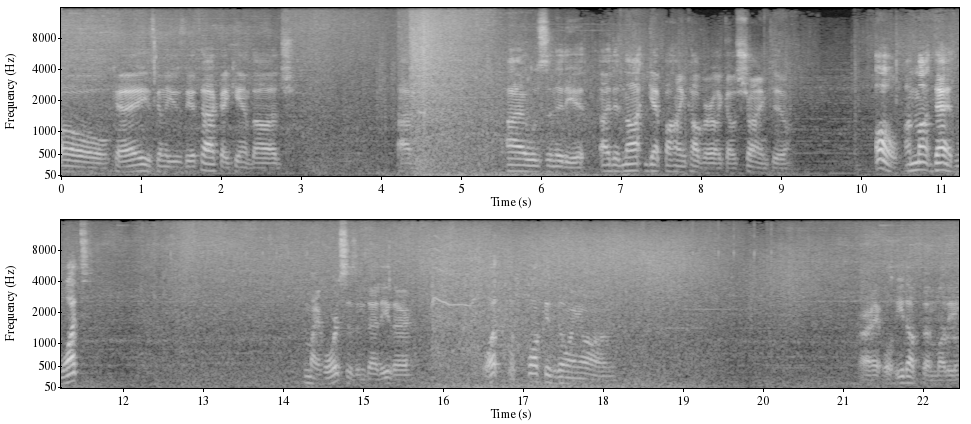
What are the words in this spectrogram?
Okay. He's gonna use the attack I can't dodge. I was an idiot. I did not get behind cover like I was trying to. Oh, I'm not dead. What? My horse isn't dead either. What the fuck is going on? Alright, well eat up then, buddy.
